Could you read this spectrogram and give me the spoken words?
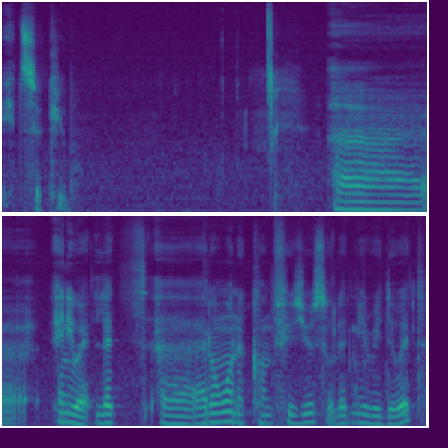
it's a cube. Uh, anyway let's uh, I don't want to confuse you so let me redo it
